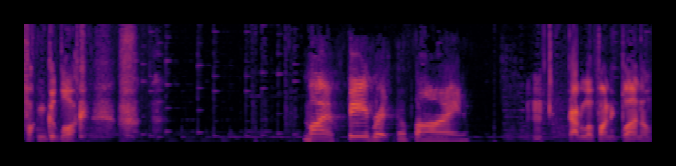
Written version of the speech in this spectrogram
Fucking good luck. My favorite to find. Mm-hmm. Gotta love finding platinum.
